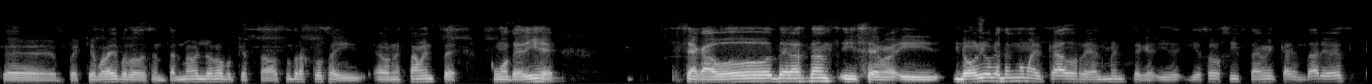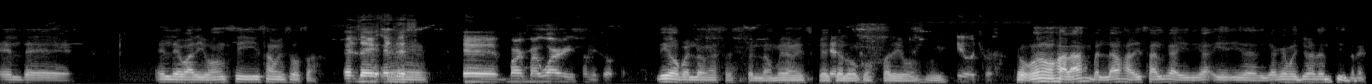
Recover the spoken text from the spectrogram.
que pesqué por ahí, pero de sentarme a verlo no, porque estaba haciendo otras cosas y eh, honestamente, como te dije, se acabó de las Dance y se y lo único que tengo marcado realmente, que, y, y eso sí está en el calendario, es el de el de Baribons y Sammy Sosa. El de, el de Eh, eh, Mark Maguire y Sammy Sosa. digo, perdón, ese, perdón, mira, qué, qué loco, Baribons. uy. 18. Pero Bueno, ojalá, ¿verdad? Ojalá y salga y diga, y, y le diga que metió 73.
